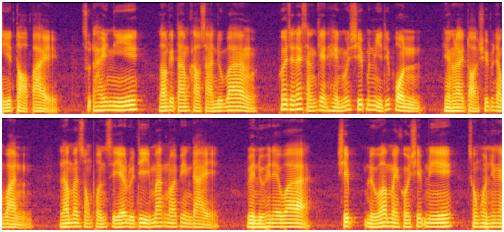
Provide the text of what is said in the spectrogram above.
นี้ต่อไป สุดท้ายนี้ลองติดตามข่าวสารดูบ้าง เพื่อจะได้สังเกตเห็นว่าชิปมันมีอิทธิพล อย่างไรต่อชีวิตประจำวัน แล้วมันส่งผลเสียหรือดีมากน้อยเพียงใดเรียนดูให้ได้ว่าชิปหรือว่าไมโครชิปนี้ส่งผลยังไง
